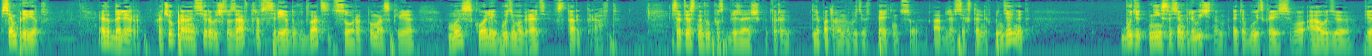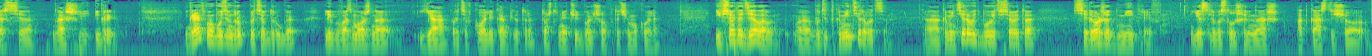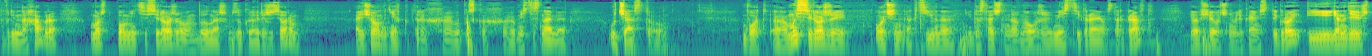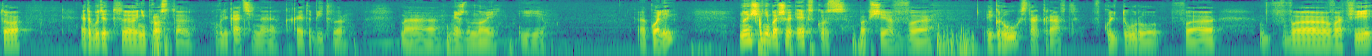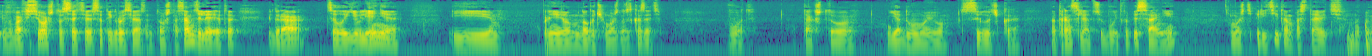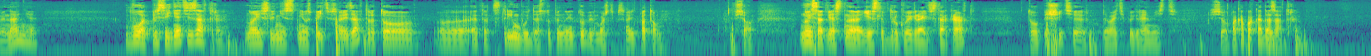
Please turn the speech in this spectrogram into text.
Всем привет! Это Далер. Хочу проанонсировать, что завтра в среду в 20.40 по Москве мы с Колей будем играть в StarCraft. И, соответственно, выпуск ближайший, который для патрона выйдет в пятницу, а для всех остальных понедельник, будет не совсем привычным. Это будет, скорее всего, аудио-версия нашей игры. Играть мы будем друг против друга, либо, возможно, я против Коли и компьютера, потому что у меня чуть больше опыта, чем у Коли. И все это дело э, будет комментироваться – комментировать будет все это Сережа Дмитриев. Если вы слушали наш подкаст еще во времена Хабра, может, помните Сережа, он был нашим звукорежиссером, а еще он в некоторых э, выпусках э, вместе с нами участвовал. Вот. Э, мы с Сережей очень активно и достаточно давно уже вместе играем в StarCraft и вообще очень увлекаемся этой игрой. И я надеюсь, что это будет не просто увлекательная какая-то битва между мной и Колей. Но еще небольшой экскурс вообще в игру StarCraft, в культуру, в, в, во, во все, что с, эти, с этой игрой связано. Потому что на самом деле это игра целое явление, и про нее много чего можно рассказать. Вот. Так что я думаю, ссылочка на трансляцию будет в описании. Можете перейти там, поставить напоминание – вот, присоединяйтесь завтра. Ну а если не, не успеете посмотреть завтра, то э, этот стрим будет доступен на Ютубе, можете посмотреть потом. Все. Ну и, соответственно, если вдруг вы играете в StarCraft, то пишите, давайте поиграем вместе. Все, пока-пока, до завтра.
